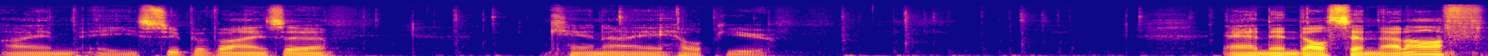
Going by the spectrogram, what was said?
I'm a supervisor. Can I help you? And then they'll send that off.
